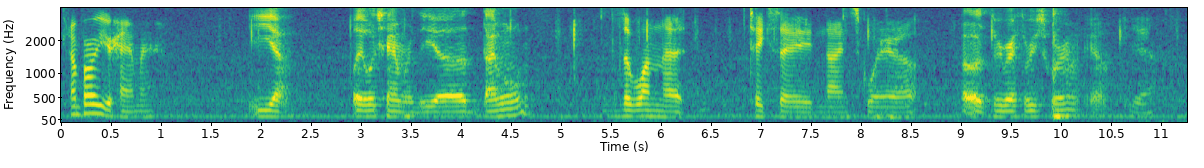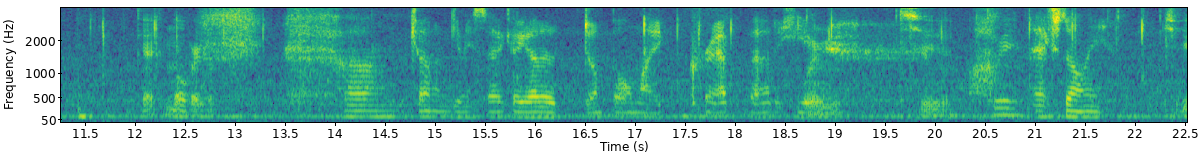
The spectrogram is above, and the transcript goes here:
Can I borrow your hammer? Yeah. Wait, which hammer? The uh, diamond one? The one that takes a nine square out. Oh, three by three square? Yeah. Yeah. Okay, come over. Um, come on, give me a sec. I gotta dump all my crap out of here. One, two, three, Accidentally, two,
